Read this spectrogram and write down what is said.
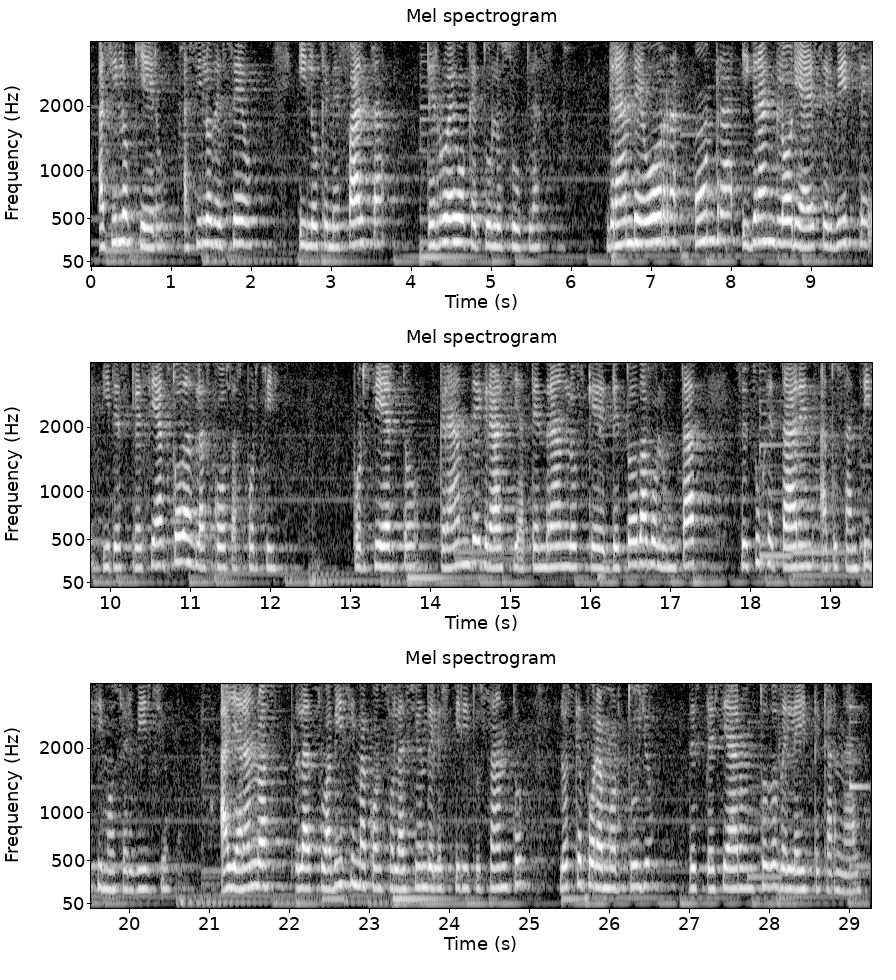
Así lo quiero, así lo deseo, y lo que me falta, te ruego que tú lo suplas. Grande honra y gran gloria es servirte y despreciar todas las cosas por ti. Por cierto, grande gracia tendrán los que de toda voluntad se sujetaren a tu santísimo servicio. Hallarán la suavísima consolación del Espíritu Santo los que por amor tuyo despreciaron todo deleite carnal.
